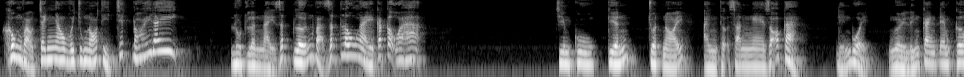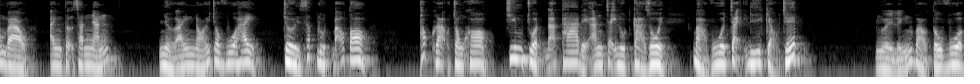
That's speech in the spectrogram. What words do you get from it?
Không vào tranh nhau với chúng nó thì chết đói đấy. Lụt lần này rất lớn và rất lâu ngày các cậu ạ. À. Chim cu, kiến, chuột nói, anh thợ săn nghe rõ cả. Đến buổi, người lính canh đem cơm vào, anh thợ săn nhắn. Nhờ anh nói cho vua hay, trời sắp lụt bão to. Thóc gạo trong kho, chim chuột đã tha để ăn chạy lụt cả rồi, bảo vua chạy đi kẻo chết. Người lính vào tâu vua,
